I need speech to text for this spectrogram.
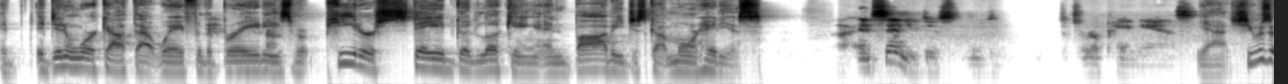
It it didn't work out that way for the Brady's. But Peter stayed good looking, and Bobby just got more hideous. Uh, and Cindy just was just a real pain in the ass. Yeah, she was.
